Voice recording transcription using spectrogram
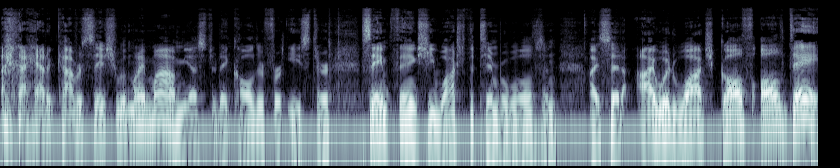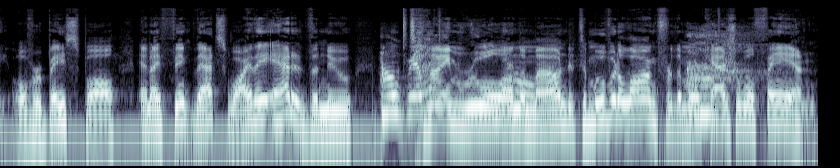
I, I had a conversation with my mom yesterday. Called her for Easter. Same thing. She watched the Timberwolves, and I said I would watch golf all day over baseball. And I think that's why they added the new Oh, really? time rule on the mound to move it along for the more casual fan.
